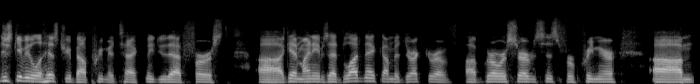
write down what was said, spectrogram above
just give you a little history about Premier Tech. Let me do that first. Uh, again, my name is Ed Bloodnick. I'm the Director of, of Grower Services for Premier. Um,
